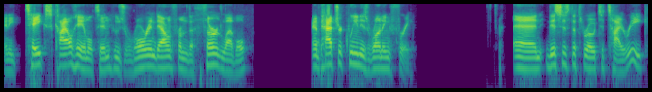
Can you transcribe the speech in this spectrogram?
and he takes Kyle Hamilton, who's roaring down from the third level, and Patrick Queen is running free. And this is the throw to Tyreek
